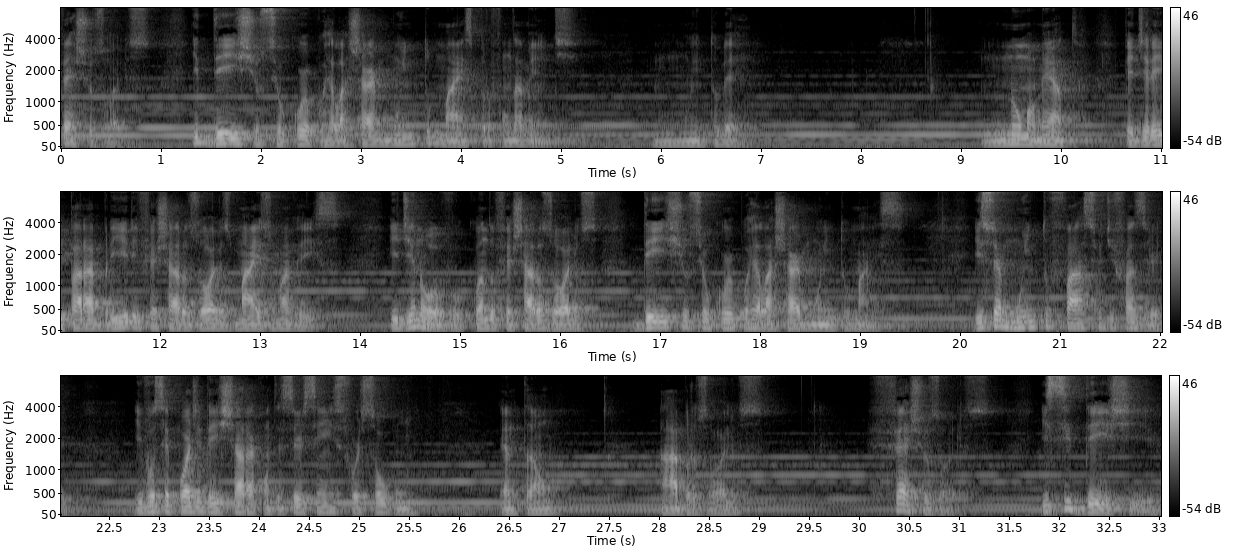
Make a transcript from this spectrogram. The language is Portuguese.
feche os olhos e deixe o seu corpo relaxar muito mais profundamente. Muito bem. No momento, pedirei para abrir e fechar os olhos mais uma vez. E de novo, quando fechar os olhos, deixe o seu corpo relaxar muito mais. Isso é muito fácil de fazer e você pode deixar acontecer sem esforço algum. Então, abra os olhos, feche os olhos e se deixe ir.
